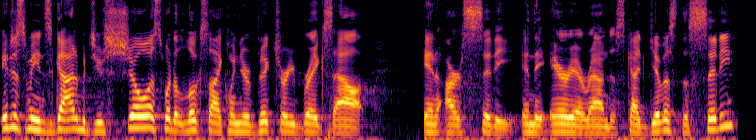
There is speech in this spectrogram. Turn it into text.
It just means, God, would you show us what it looks like when your victory breaks out in our city, in the area around us. God, give us the city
